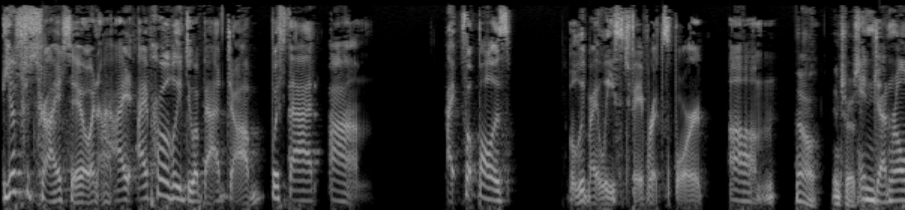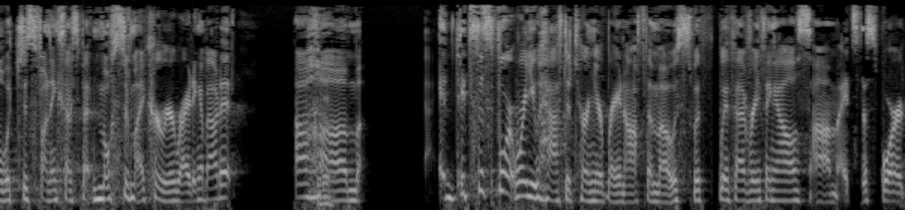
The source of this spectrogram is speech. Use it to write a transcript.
You have to try to. And I, I probably do a bad job with that. Um, I, football is probably my least favorite sport. Um, oh, interesting. In general, which is funny because I've spent most of my career writing about it. Um, yeah. it's the sport where you have to turn your brain off the most with, with everything else. Um, it's the sport.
